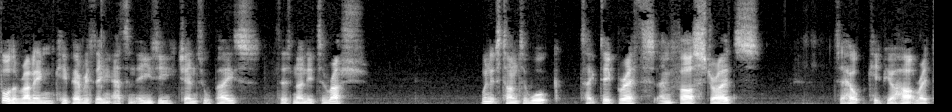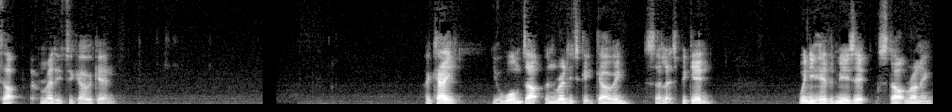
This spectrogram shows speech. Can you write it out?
For the running, keep everything at an easy, gentle pace. There's no need to rush. When it's time to walk, take deep breaths and fast strides to help keep your heart rate up and ready to go again. Okay, you're warmed up and ready to get going, so let's begin. When you hear the music, start running.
